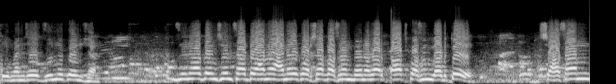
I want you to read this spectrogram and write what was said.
ती म्हणजे जुनी पेन्शन जुन्या पेन्शनसाठी आम्ही अनेक वर्षापासून दोन हजार पाच पासून लढतोय. शासन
